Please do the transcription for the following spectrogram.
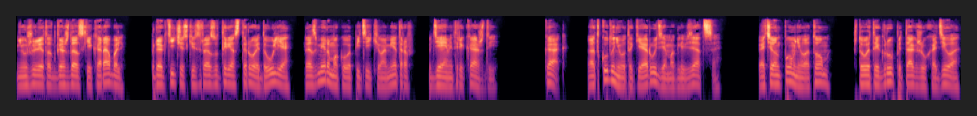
Неужели этот гражданский корабль, практически сразу три астероида Улья, размером около 5 километров в диаметре каждый? Как? Откуда у него такие орудия могли взяться? Хотя он помнил о том, что в этой группе также уходила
